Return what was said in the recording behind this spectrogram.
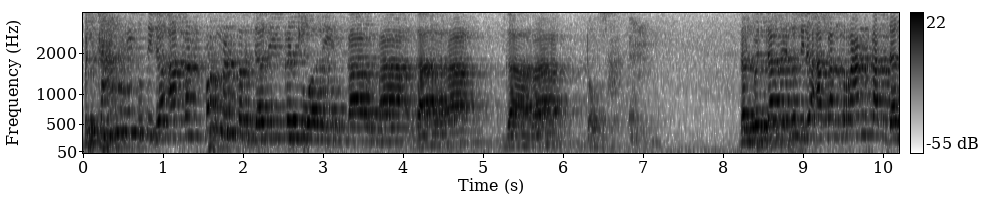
Bencana itu tidak akan pernah terjadi kecuali karena gara-gara dosa. Dan bencana itu tidak akan terangkat dan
